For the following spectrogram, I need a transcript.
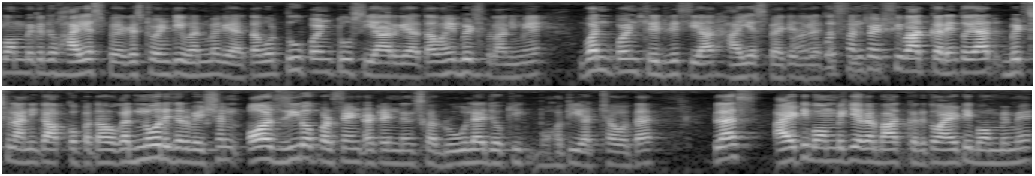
बॉम्बे का जो हाईएस्ट पैकेज ट्वेंटी में गया था वो टू पॉइंट टू सीआर गया था वहीं बिट्स पिलानी में one point three three CR highest package गया कुछ फन फैक्ट्स की बात करें तो यार बिट्स पिलानी का आपको पता होगा नो रिजर्वेशन और ज़ीरो परसेंट अटेंडेंस का रूल है जो कि बहुत ही अच्छा होता है। प्लस आईटी बॉम्बे की अगर बात करें तो आईटी बॉम्बे में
